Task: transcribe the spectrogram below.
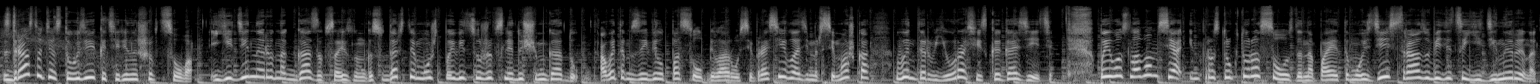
Здравствуйте, в студии Екатерина Шевцова. Единый рынок газа в союзном государстве может появиться уже в следующем году. Об этом заявил посол Беларуси в России Владимир Семашко в интервью российской газете. По его словам, вся инфраструктура создана, поэтому здесь сразу видится единый рынок.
